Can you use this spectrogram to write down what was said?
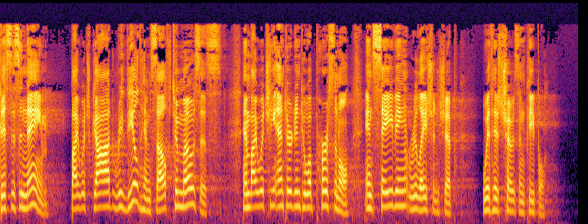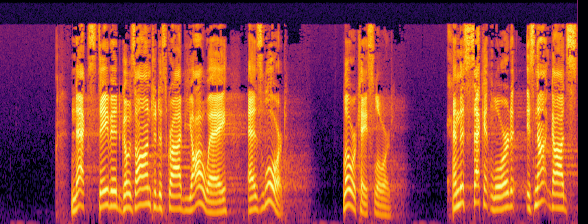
This is the name by which God revealed himself to Moses and by which he entered into a personal and saving relationship with his chosen people. Next, David goes on to describe Yahweh as Lord, lowercase Lord. And this second Lord is not God's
